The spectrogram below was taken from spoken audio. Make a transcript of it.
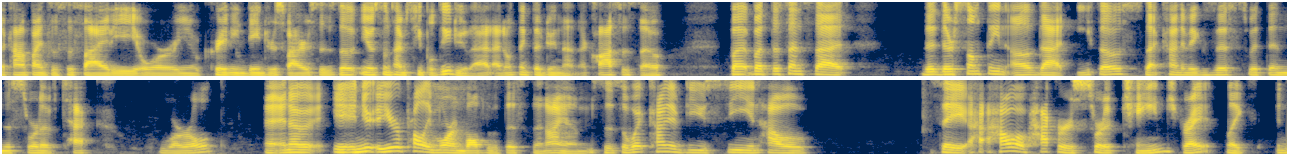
the confines of society or you know creating dangerous viruses though you know sometimes people do do that. I don't think they're doing that in their classes though. But but the sense that that there's something of that ethos that kind of exists within this sort of tech world. And, uh, and, and you're, you're probably more involved with this than i am. So so what kind of do you see and how say how have hackers sort of changed right? Like in,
